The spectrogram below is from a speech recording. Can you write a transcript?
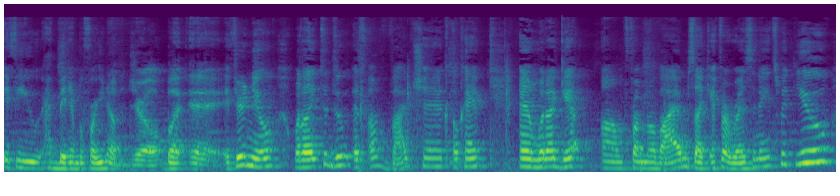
if you have been here before, you know the drill. But uh, if you're new, what I like to do is a vibe check, okay? And what I get um, from the vibes, like if it resonates with you,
